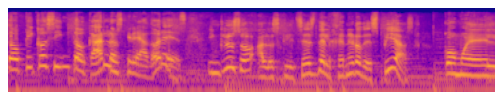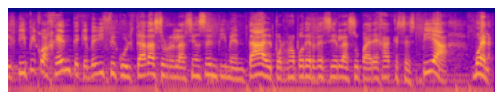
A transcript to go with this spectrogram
tópicos sin tocar los creadores. Incluso a los clichés del género de espías, como el típico agente que ve dificultada su relación sentimental por no poder decirle a su pareja que se espía. Bueno,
